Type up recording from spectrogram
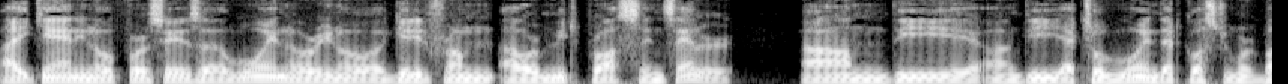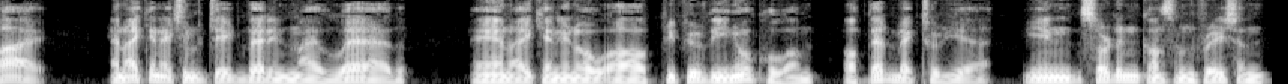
I can, you know, purchase a loin or, you know, get it from our meat processing center, um, the, uh, the actual loin that customer buy. And I can actually take that in my lab and I can, you know, uh, prepare the inoculum of that bacteria in certain concentration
